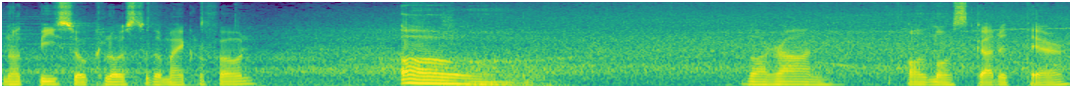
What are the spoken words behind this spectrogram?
not be so close to the microphone. Oh! Varane almost got it there.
